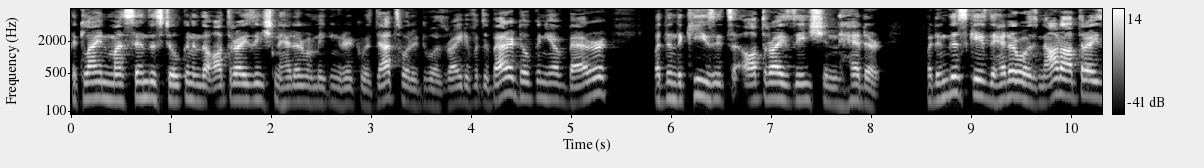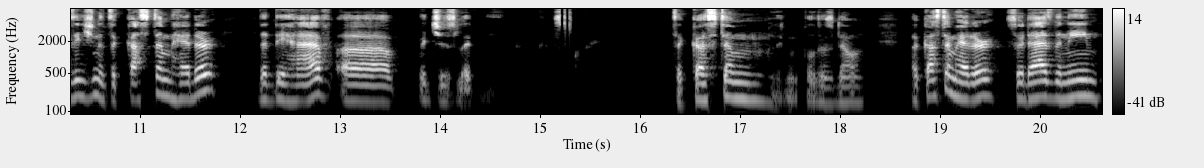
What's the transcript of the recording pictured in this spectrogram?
The client must send this token in the authorization header when making request. That's what it was, right? If it's a bearer token, you have bearer but then the key is it's authorization header. But in this case, the header was not authorization. It's a custom header that they have, uh, which is, let me, it's a custom, let me pull this down, a custom header. So it has the name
